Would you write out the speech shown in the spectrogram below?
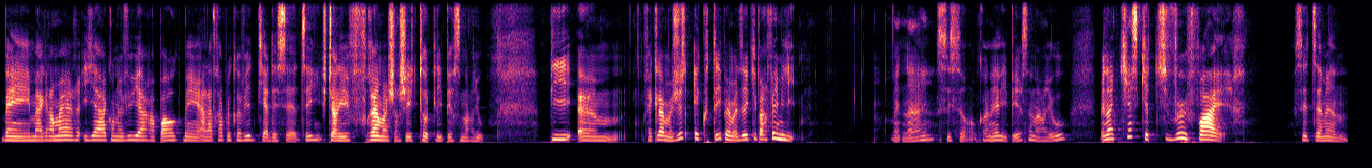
Ben, ma grand-mère, hier, qu'on a vu hier à Pâques, ben, elle attrape le COVID puis elle décède, tu sais. J'étais allée vraiment chercher tous les pires scénarios. Puis, euh, fait que là, elle m'a juste écouté puis elle m'a dit, OK, parfait, Émilie. Maintenant, c'est ça, on connaît les pires scénarios. Maintenant, qu'est-ce que tu veux faire cette semaine?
